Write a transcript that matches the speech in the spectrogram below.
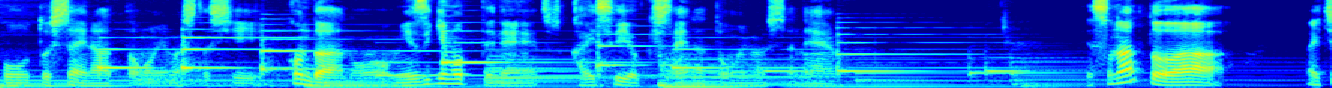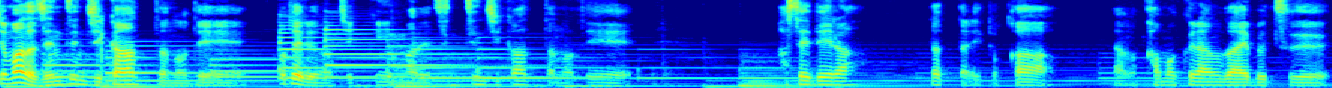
ぼーっとしたいなと思いましたし、今度はあの、水着持ってね、ちょっと海水浴したいなと思いましたね。でその後は、一応まだ全然時間あったので、ホテルのチェックインまで全然時間あったので、長谷寺だったりとか、あの鎌倉の大仏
